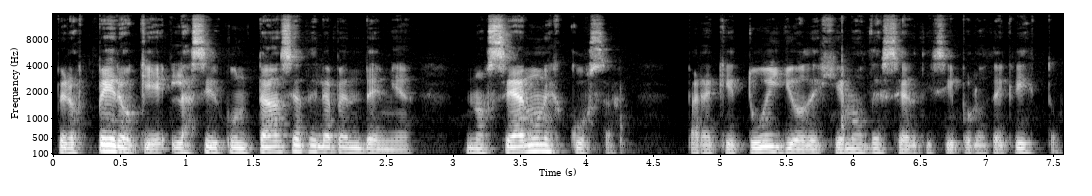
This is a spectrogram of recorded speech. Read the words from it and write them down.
pero espero que las circunstancias de la pandemia no sean una excusa para que tú y yo dejemos de ser discípulos de Cristo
